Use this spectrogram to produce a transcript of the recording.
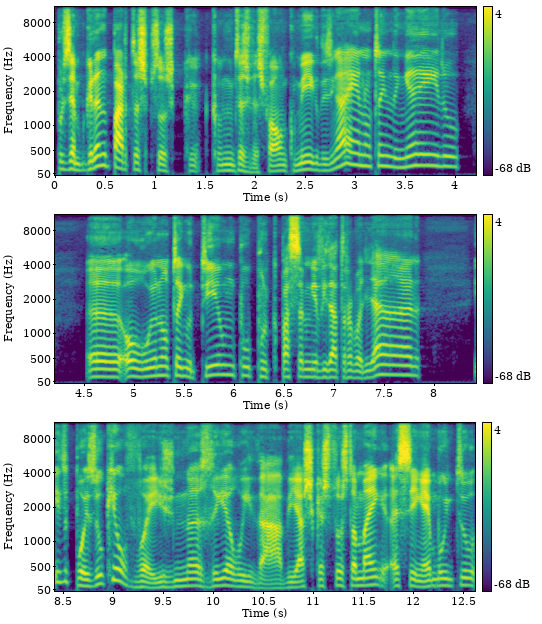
por exemplo, grande parte das pessoas que, que muitas vezes falam comigo dizem: Ah, eu não tenho dinheiro, ah, ou eu não tenho tempo porque passo a minha vida a trabalhar. E depois o que eu vejo na realidade, e acho que as pessoas também, assim, é muito,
